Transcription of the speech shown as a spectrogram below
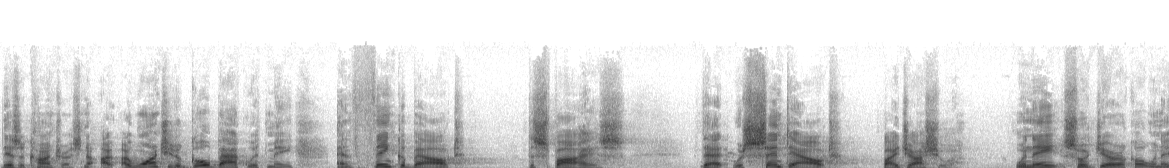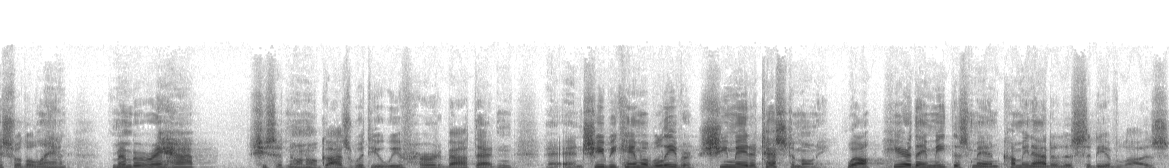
there's a contrast. Now, I, I want you to go back with me and think about the spies that were sent out by Joshua. When they saw Jericho, when they saw the land, Remember Rahab? She said, No, no, God's with you. We've heard about that. And, and she became a believer. She made a testimony. Well, here they meet this man coming out of the city of Luz,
